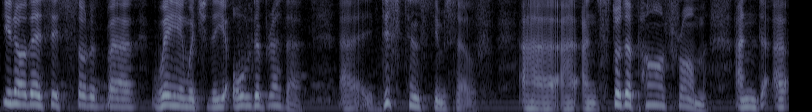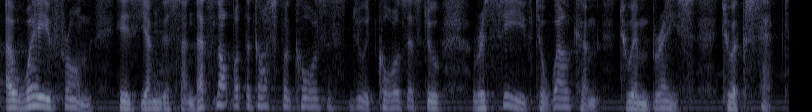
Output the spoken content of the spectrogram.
you know, there's this sort of uh, way in which the older brother uh, distanced himself uh and stood apart from and uh, away from his younger son. That's not what the gospel calls us to do. It calls us to receive, to welcome, to embrace, to accept.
